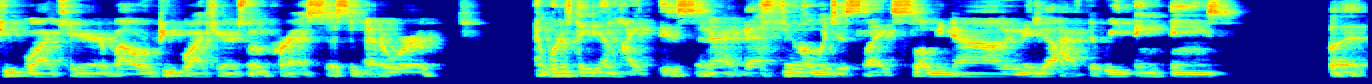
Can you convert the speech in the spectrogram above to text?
people I cared about or people I cared to impress. That's a better word. And what if they didn't like this? And that that feeling would just like slow me down, and maybe I'll have to rethink things. But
